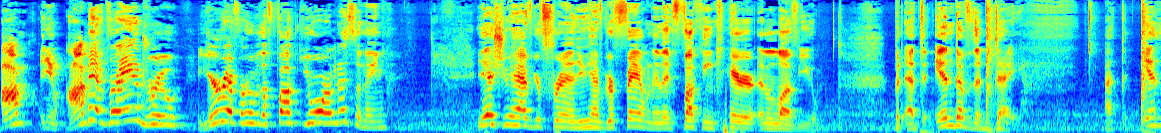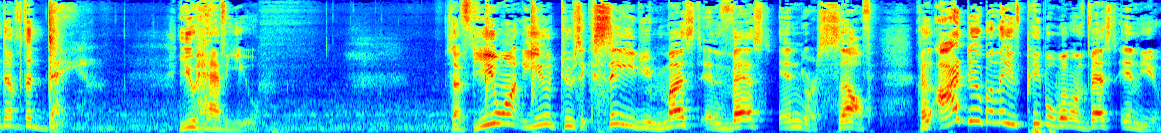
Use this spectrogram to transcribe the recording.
I'm you know, I'm it for Andrew. You're it for who the fuck you are listening. Yes, you have your friends, you have your family, they fucking care and love you. But at the end of the day, at the end of the day, you have you. So if you want you to succeed, you must invest in yourself. Because I do believe people will invest in you.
